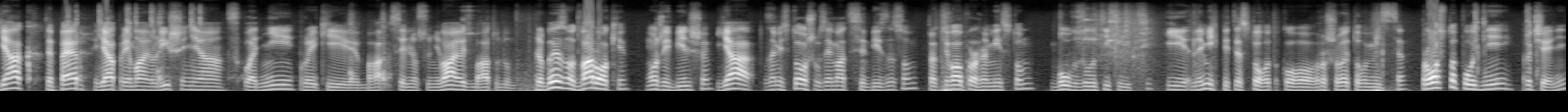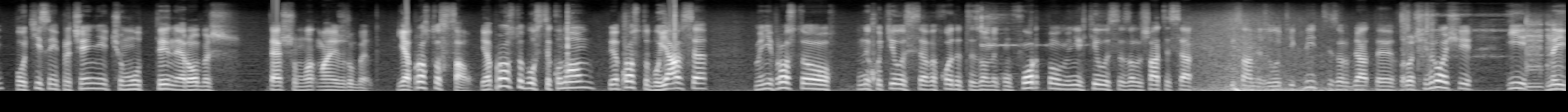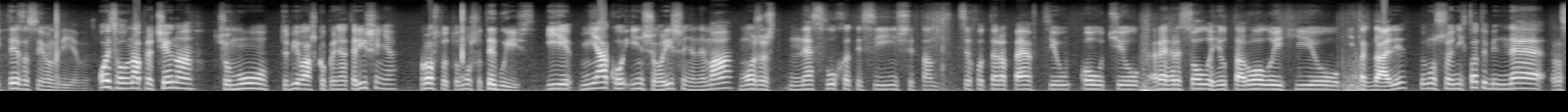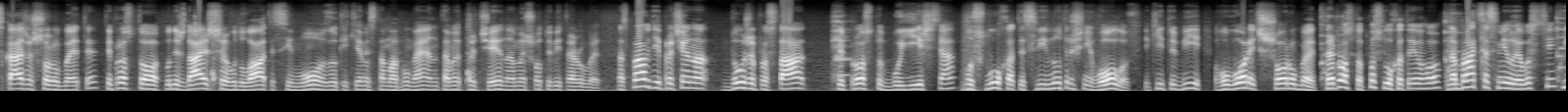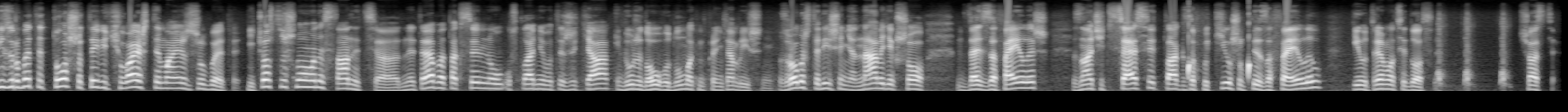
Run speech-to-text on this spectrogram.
Як тепер я приймаю рішення складні, про які багато сильно сумніваюсь, багато думаю. Приблизно два роки, може й більше. Я замість того, щоб займатися бізнесом, працював програмістом, був в золотій клітці і не міг піти з того такого грошовитого місця. Просто по одній причині, по тій самій причині, чому ти не робиш те, що ма- маєш робити. Я просто ссав. Я просто був стикуном, я просто боявся. Мені просто не хотілося виходити з зони комфорту. Мені хотілося залишатися в тій самій золотій клітці, заробляти хороші гроші і не йти за своїми мріями. Ось головна причина, чому тобі важко прийняти рішення, просто тому, що ти боїшся. І ніякого іншого рішення нема. Можеш не слухати всі інші там психотерапевтів, коучів, регресологів, тарологів і так далі. Тому що ніхто тобі не розкаже, що робити. Ти просто будеш далі годувати свій мозок якимись там аргументами, причинами, що тобі треба робити. Насправді причина дуже проста. Ти просто боїшся послухати свій внутрішній голос, який тобі говорить, що робити. Треба просто послухати його, набратися сміливості і зробити те, що ти відчуваєш, ти маєш зробити. Нічого страшного не станеться. Не треба так сильно ускладнювати життя і дуже довго думати над прийняттям рішення. Зробиш це рішення, навіть якщо десь зафейлиш, значить всесвіт так захотів, щоб ти зафейлив і отримав цей досвід. Щастя!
